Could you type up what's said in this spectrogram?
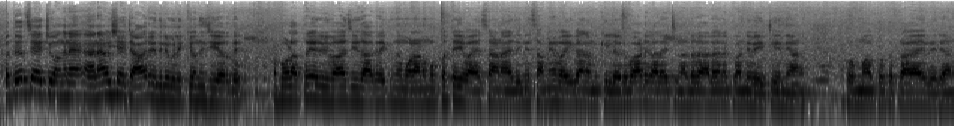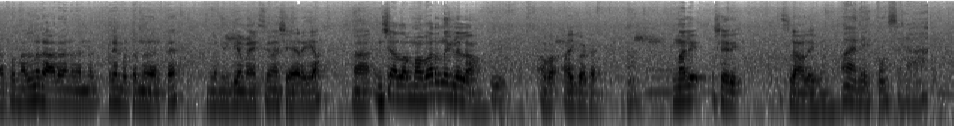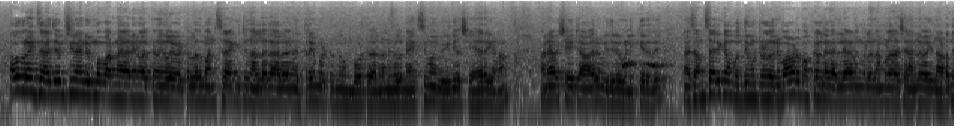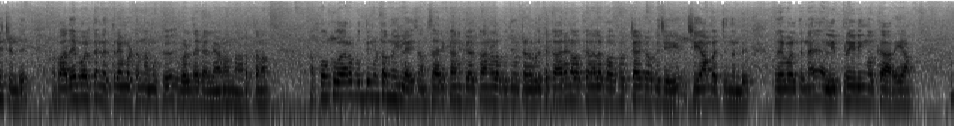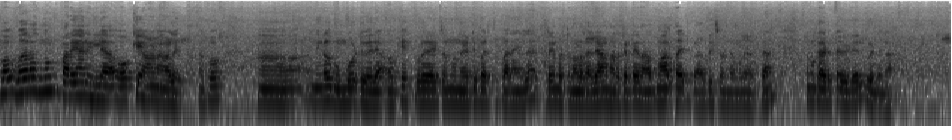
അപ്പോൾ തീർച്ചയായിട്ടും അങ്ങനെ അനാവശ്യമായിട്ട് ആരും ഇതിൽ വിളിക്കുകയൊന്നും ചെയ്യരുത്. അപ്പോൾ അത്രയും ഒരു വിവാഹം ചെയ്ത് ആഗ്രഹിക്കുന്ന മോളാണ്. മുപ്പത്തേഴ് വയസ്സാണ്. അതിന് സമയം വൈകാൻ നമുക്കില്ല. ഒരുപാട് കാലമായിട്ട് നല്ലൊരു ആലോചനയ്ക്ക് വേണ്ടി വെയിറ്റ് ചെയ്യുന്നതാണ്. അപ്പോൾ ഉമ്മാക്കൊക്കെ പ്രായമായി വരികയാണ്. അപ്പോൾ നല്ലൊരു ആലോചന തന്നെ എത്രയും പെട്ടെന്ന് വരട്ടെ. നിങ്ങൾ വീഡിയോ മാക്സിമം ഷെയർ ചെയ്യാം. ഇൻഷാല്ല അമ്മ വേറൊന്നും ഇല്ലല്ലോ? അപ്പോൾ ആയിക്കോട്ടെ. എന്നാൽ ശരി. അസ്സാം വലൈക്കും വലൈക്കും സലാം. അപ്പോൾ ഫ്രണ്ട്സ് ആ ജംഷീനാന്റെ ഉമ്മ പറഞ്ഞ കാര്യങ്ങളൊക്കെ നിങ്ങൾ കേട്ടുള്ളത് മനസ്സിലാക്കിയിട്ട് നല്ലൊരു ആലോചന എത്രയും പെട്ടെന്ന് മുമ്പോട്ട് വരണം. നിങ്ങൾ മാക്സിമം വീഡിയോ ഷെയർ ചെയ്യണം. അനാവശ്യമായിട്ട് ആരും ഇതിൽ വിളിക്കരുത്. സംസാരിക്കാൻ ബുദ്ധിമുട്ടുള്ള ഒരുപാട് മക്കളുടെ കല്യാണങ്ങൾ നമ്മൾ ആ ചാനൽ വഴി നടന്നിട്ടുണ്ട്. അപ്പോൾ അതേപോലെ തന്നെ എത്രയും പെട്ടെന്ന് നമുക്ക് ഇവളുടെ കല്യാണം നടത്തണം. അപ്പോൾ ഒക്കെ വേറെ ബുദ്ധിമുട്ടൊന്നും ഇല്ല ഈ സംസാരിക്കാനും കേൾക്കാനുള്ള ബുദ്ധിമുട്ടാണ്. ഇവിടുത്തെ കാര്യങ്ങളൊക്കെ നല്ല പെർഫെക്റ്റ് ആയിട്ടൊക്കെ ചെയ്യ ചെയ്യാൻ പറ്റുന്നുണ്ട്. അതേപോലെ തന്നെ ലിപ് റീഡിംഗ് ഒക്കെ അറിയാം. അപ്പോൾ വേറെ ഒന്നും പറയാനില്ല. ഓക്കെ ആണ് ആൾ. അപ്പോൾ നിങ്ങൾ മുമ്പോട്ട് വരിക ഓക്കെ കൂടുതലായിട്ടൊന്നും നീട്ടിപ്പരത്തി പറയാനില്ല. എത്രയും പെട്ടെന്നുള്ള കല്യാണം നടക്കട്ടെ എന്ന് ആത്മാർത്ഥമായിട്ട് പ്രാർത്ഥിച്ചുകൊണ്ട് നമ്മൾ നിർത്താൻ നമുക്ക് അടുത്ത വീഡിയോയിൽ വീണ്ടും കാണാം.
